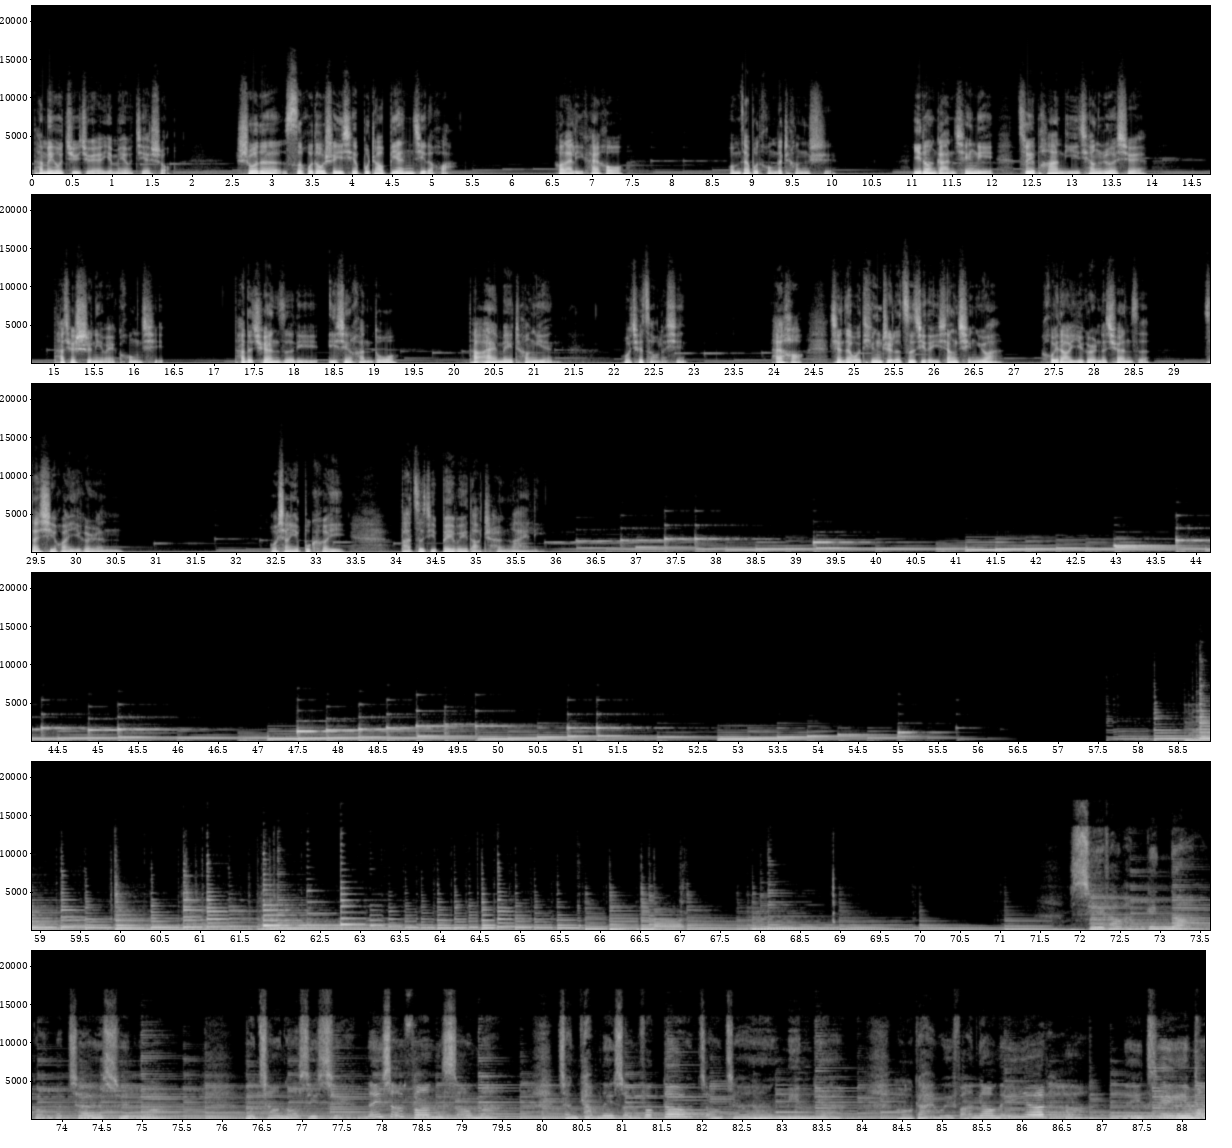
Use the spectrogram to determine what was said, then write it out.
他没有拒绝，也没有接受，说的似乎都是一些不着边际的话。后来离开后，我们在不同的城市。一段感情里，最怕你一腔热血，他却视你为空气。他的圈子里异性很多，他暧昧成瘾，我却走了心。还好，现在我停止了自己的一厢情愿，回到一个人的圈子，再喜欢一个人，我想也不可以把自己卑微到尘埃里。手吗？曾给你驯服都就像绵羊，何解会反咬你一下？你知吗？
